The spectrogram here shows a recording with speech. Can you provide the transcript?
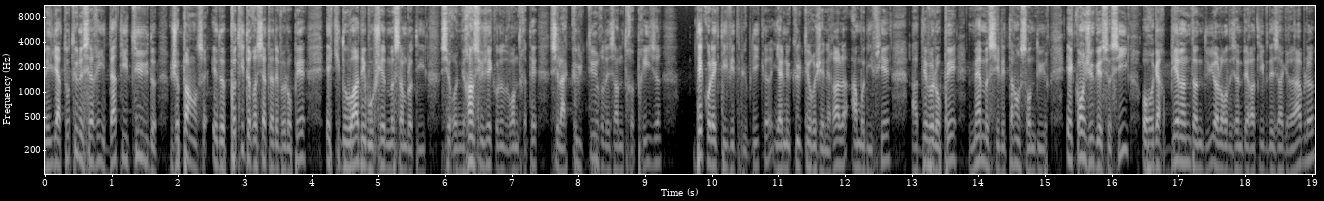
mais il y a toute une série d'attitudes, je pense, et de petites recettes à développer et qui doit déboucher, me semble-t-il, sur un grand sujet que nous devons traiter, c'est la culture des entreprises des collectivités publiques, il y a une culture générale à modifier, à développer, même si les temps sont durs. Et conjuguer ceci au regard, bien entendu, alors des impératifs désagréables,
